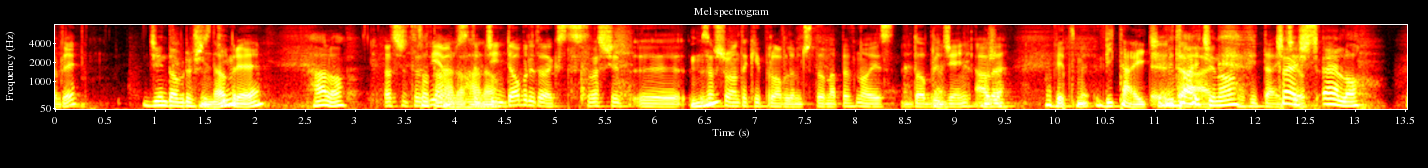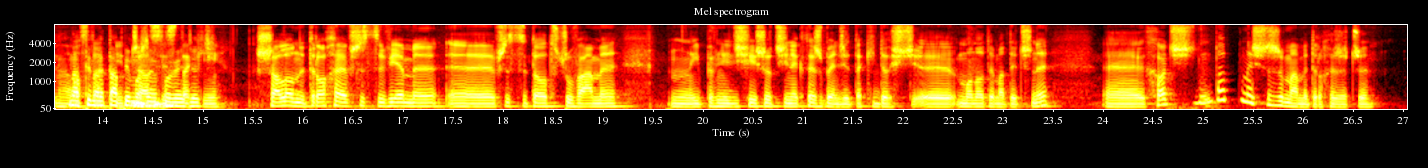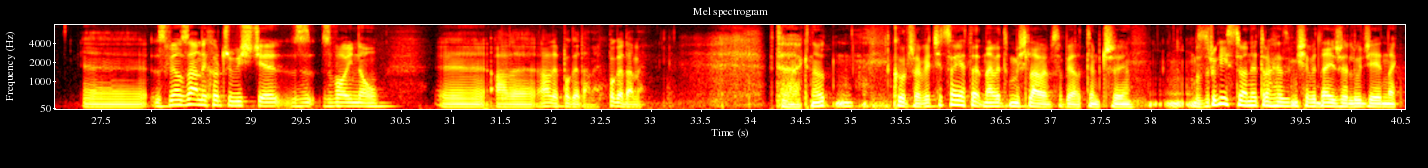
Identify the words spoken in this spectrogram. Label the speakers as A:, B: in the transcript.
A: Dzień dobry.
B: Dzień dobry wszystkim.
C: Dzień dobry.
B: Halo.
A: Znaczy, to
B: Co
A: wiem, z tym dzień dobry to tak strasznie, yy, zawsze mam taki problem, czy to na pewno jest dobry dzień, ale...
C: Może powiedzmy witajcie.
A: Yy,
B: Witajcie,
A: tak,
B: no.
A: Witajcie.
B: Cześć, elo.
A: No,
B: na tym etapie
A: czas
B: możemy
A: jest
B: powiedzieć.
A: taki szalony trochę, wszyscy wiemy, yy, wszyscy to odczuwamy yy, i pewnie dzisiejszy odcinek też będzie taki dość yy, monotematyczny, yy, choć no, myślę, że mamy trochę rzeczy związanych oczywiście z, z wojną, yy, ale, ale pogadamy, pogadamy.
C: Tak, no kurczę, wiecie co, ja te, nawet myślałem sobie o tym, czy z drugiej strony trochę mi się wydaje, że ludzie jednak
